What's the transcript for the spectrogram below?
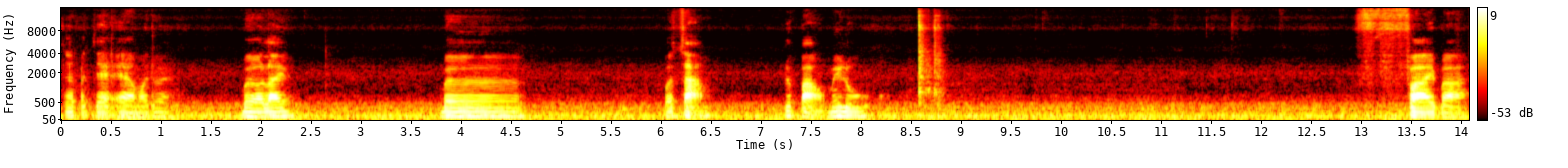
ได้ประแจแอลมาด้วย เบอร์อะไร เบอร์ เบอร์สามหรือเปล่าไม่รู้ ไฟล์บาร์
